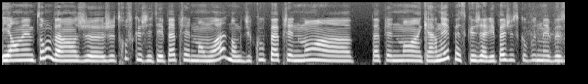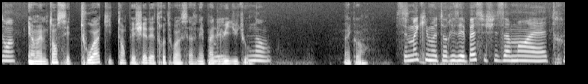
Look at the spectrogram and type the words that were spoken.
Et en même temps, ben, je, je trouve que j'étais pas pleinement moi, donc du coup pas pleinement, euh, pas pleinement incarnée parce que j'allais pas jusqu'au bout de mes besoins. Et en même temps, c'est toi qui t'empêchais d'être toi. Ça venait pas de lui du tout. Non, D'accord. c'est moi qui m'autorisais pas suffisamment à être.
